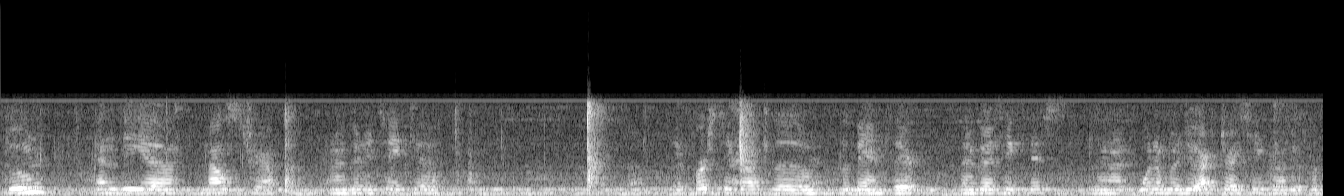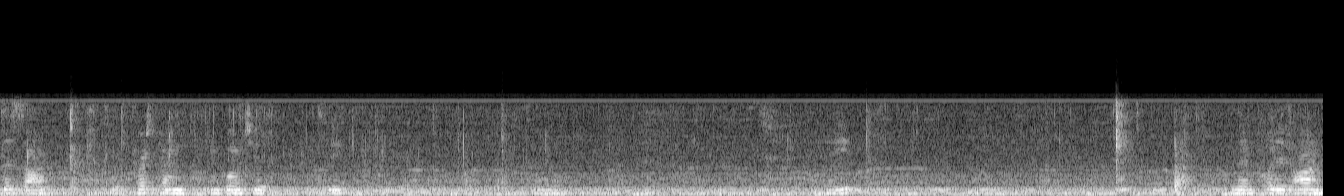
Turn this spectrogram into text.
spoon and the uh, mouse trap, and I'm going to take, uh, first take off the the band there. Then I'm going to take this. And then I, what I'm going to do after I take it, I'm going to put this on. First, I'm, I'm going to take then put it on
